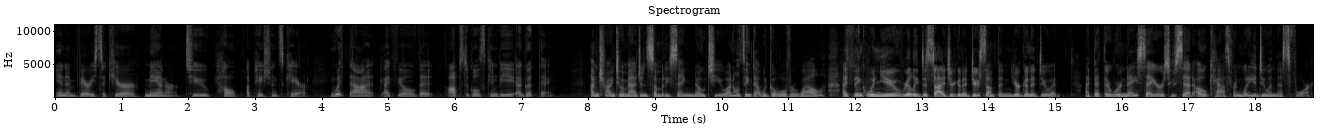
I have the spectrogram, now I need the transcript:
in a very secure manner to help a patient's care? With that, I feel that obstacles can be a good thing. I'm trying to imagine somebody saying no to you. I don't think that would go over well. I think when you really decide you're going to do something, you're going to do it. I bet there were naysayers who said, Oh, Kathryn, what are you doing this for?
